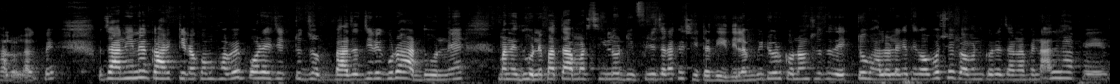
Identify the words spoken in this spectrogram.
ভালো লাগবে। জানি না কার কীরকম হবে। পরে যে একটু বাজার জিরে গুঁড়ো আর ধনে মানে ধনে পাতা আমার ছিল ডিপ ফ্রিজে রাখা সেটা দিয়ে দিলাম। ভিডিওর কোনো অংশ যদি একটু ভালো লেগে থাকে অবশ্যই কমেন্ট করে জানাবেন। আল্লাহ হাফেজ।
